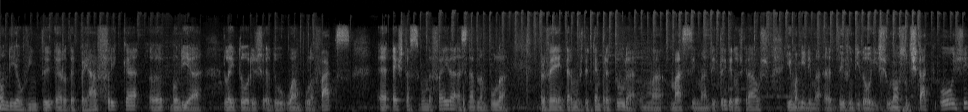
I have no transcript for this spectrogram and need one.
Bom dia, ouvinte RDP África. Uh, bom dia, leitores do Ampula Fax. Uh, esta segunda-feira, a cidade de Nampula prevê, em termos de temperatura, uma máxima de 32 graus e uma mínima de 22. O nosso destaque hoje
